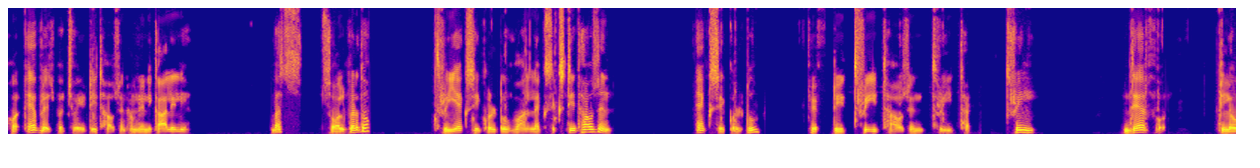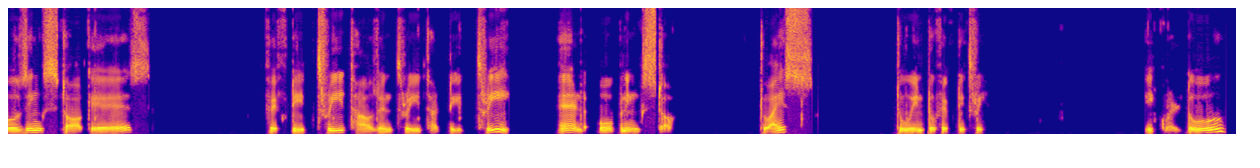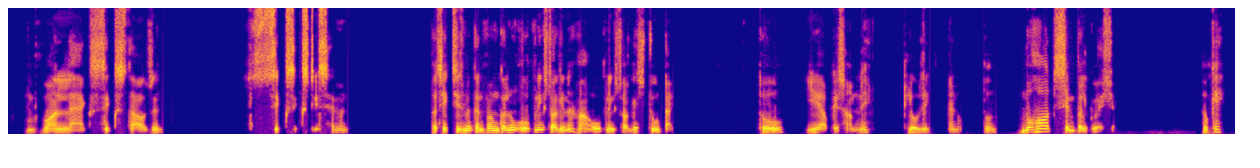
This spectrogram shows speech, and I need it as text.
और average बच्चों eighty thousand हमने निकाल ही लिया। बस सॉल्व कर दो three x equal to one lakh sixty thousand x equal to 53,333. Therefore, closing stock is 53,333 and opening stock twice 2 into 53 equal to 1,06,667. बस एक चीज़ में कंफर्म कर लू ओपनिंग स्टॉक है ना? हाँ opening stock is two time तो ये आपके सामने क्लोजिंग एंड तो बहुत सिंपल क्वेश्चन ओके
